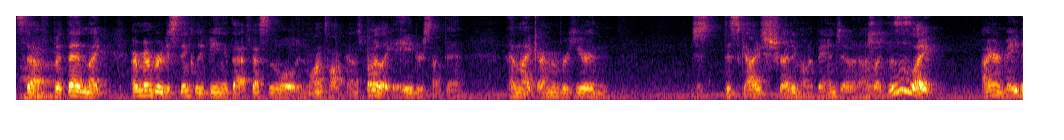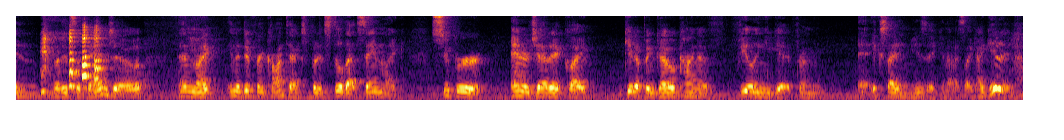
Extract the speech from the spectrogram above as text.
stuff, uh. but then like. I remember distinctly being at that festival in Montauk, and I was probably like eight or something. And like I remember hearing just this guy shredding on a banjo, and I was like, "This is like Iron Maiden, but it's a banjo, and like in a different context, but it's still that same like super energetic, like get up and go kind of feeling you get from exciting music." And I was like, "I get it now.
